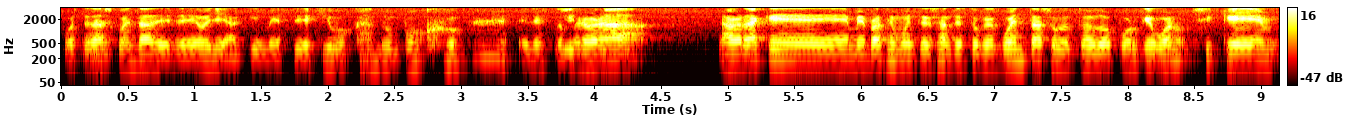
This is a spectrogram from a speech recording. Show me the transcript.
pues te das cuenta de, de, oye, aquí me estoy equivocando un poco en esto. Sí, Pero sí, nada, la verdad que me parece muy interesante esto que cuentas, sobre todo porque, bueno, sí que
